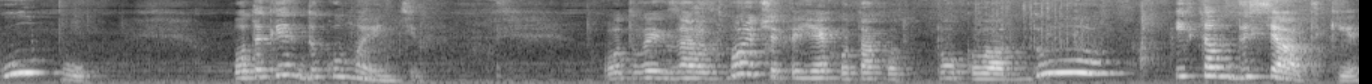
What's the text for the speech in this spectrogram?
купу отаких документів. От ви їх зараз бачите, я їх отак от покладу. Їх там десятки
